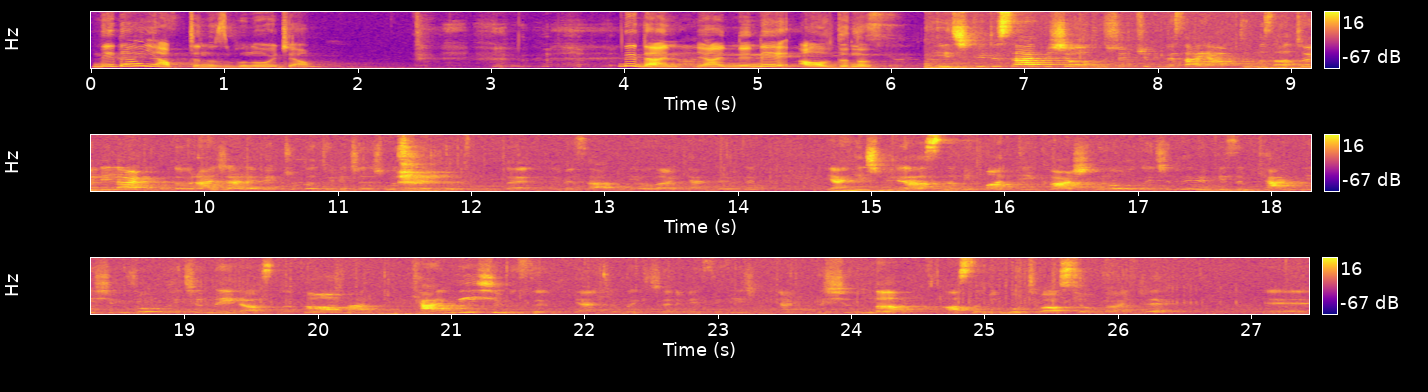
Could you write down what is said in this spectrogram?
Neden yaptınız bunu hocam? Neden? Yani ne aldınız? İçgüdüsel bir şey olduğunu düşünüyorum. Çünkü mesela yaptığımız atölyeler de burada öğrencilerle pek çok atölye çalışması yapıyoruz. Burada mesela biliyorlar kendileri de. Yani hiçbiri aslında bir maddi karşılığı olduğu için değil ve bizim kendi işimiz olduğu için değil aslında. Tamamen kendi işimizin yani tırnak için hani dışında aslında bir motivasyon bence. Ee,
